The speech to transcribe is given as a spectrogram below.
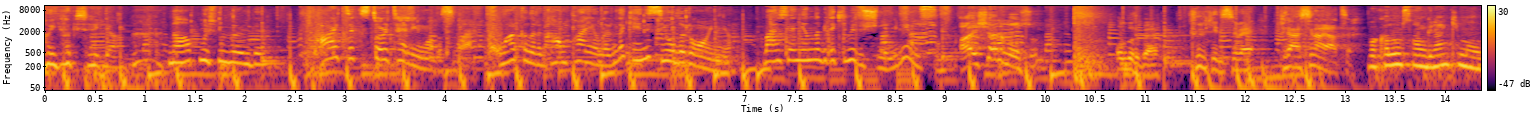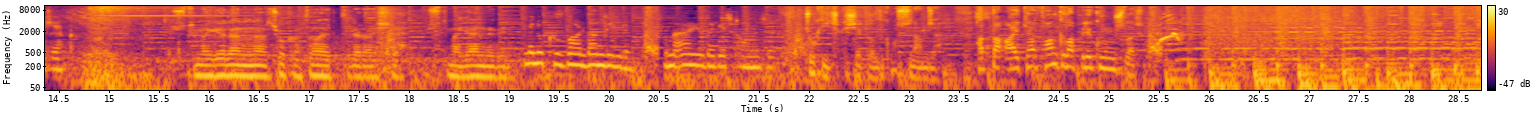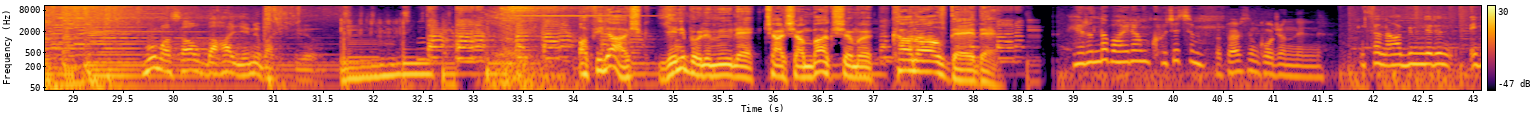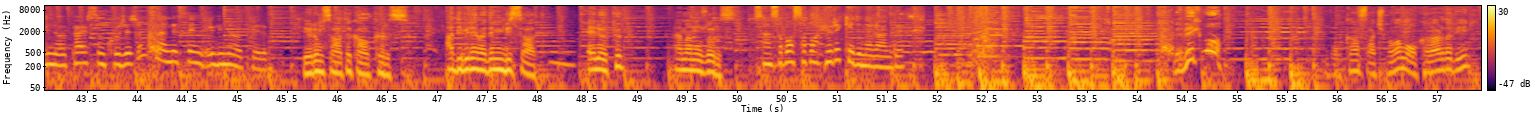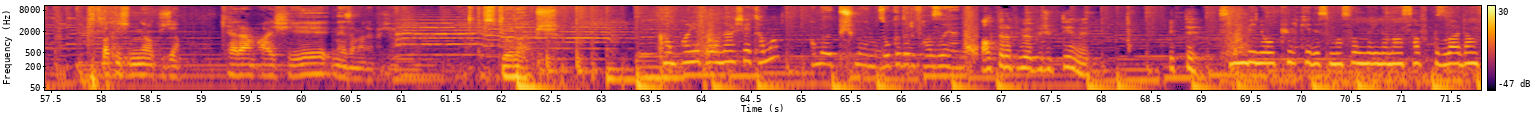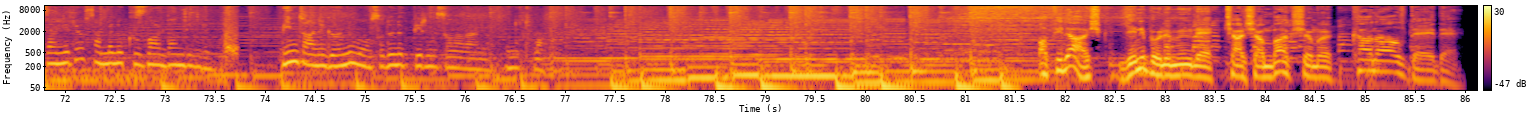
Manyak şey ya. Ne yapmış bu böyle? Artık storytelling modası var. Markaların kampanyalarında kendi CEO'ları oynuyor. Ben senin yanına bir de kimi düşündüm biliyor musun? Ayşe Hanım olsun. Olur be. Kül kedisi ve prensin hayatı. Bakalım son gülen kim olacak? Üstüme gelenler çok hata ettiler Ayşe. Üstüme gelme benim. Ben o kızlardan değilim. Bunu er ya da geç anlayacaksın. Çok iyi çıkış yakaladık Muhsin amca. Hatta Ayker fan club bile kurmuşlar. Bu masal daha yeni başlıyor. Afili Aşk yeni bölümüyle çarşamba akşamı Kanal D'de. Yarın da bayram kocacığım. Öpersin kocanın elini. Sen abimlerin elini öpersin kocacığım. Ben de senin elini öperim. Yarım saate kalkarız. Hadi bilemedim bir saat. El öpüp hemen uzarız. Sen sabah sabah yürek yedin herhalde. Bebek mi o? Volkan saçmalama o kadar da değil. Bakın şimdi ne okuyacağım. Kerem Ayşe'yi ne zaman öpecek? İstiyorlarmış. Kampanya falan her şey tamam. Ama öpüşme olmaz o kadarı fazla yani. Alt tarafı bir öpücük değil mi? Bitti. Sen beni o kül kedisi masalına inanan saf kızlardan zannediyorsan ben o kızlardan değilim. Bin tane gönlüm olsa dönüp birini sana vermem. Unutma. Afili Aşk yeni bölümüyle çarşamba akşamı Kanal D'de.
